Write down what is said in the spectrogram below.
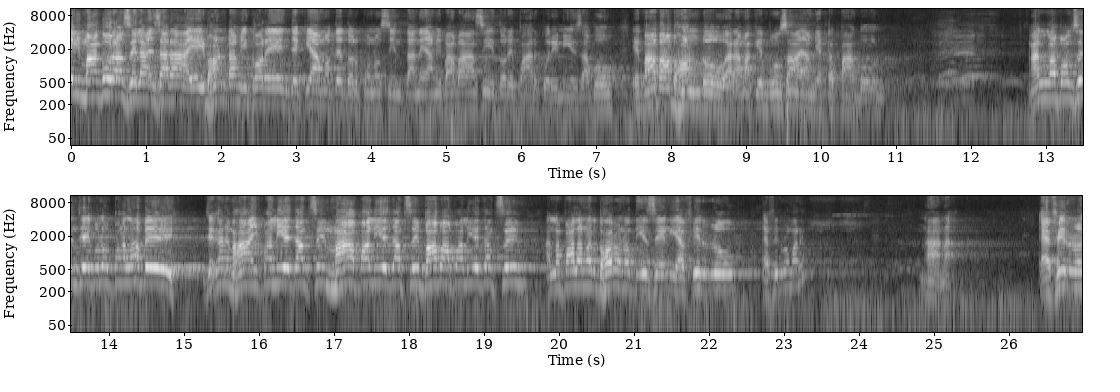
এই মাগুরা জেলায় যারা এই ভণ্ডামি করেন যে কি কিয়ামতে তোর কোনো চিন্তা নেই, আমি বাবা আছি, তোরে পার করে নিয়ে যাব। এ বাবা ভণ্ড, আর আমাকে বোঝায় আমি একটা পাগল। আল্লাহ বলছেন যে এগুলো পালাবে। যেখানে ভাই পালিয়ে যাচ্ছে, মা পালিয়ে যাচ্ছে, বাবা পালিয়ে যাচ্ছে, আল্লাহ পালানোর ধরনও দিয়েছেন, ইয়াফিররো। ইয়াফিররো মানে? না না। এফিররো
